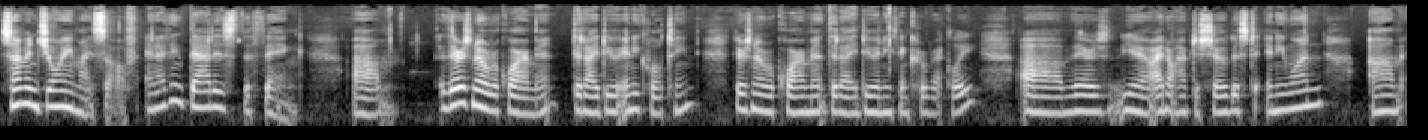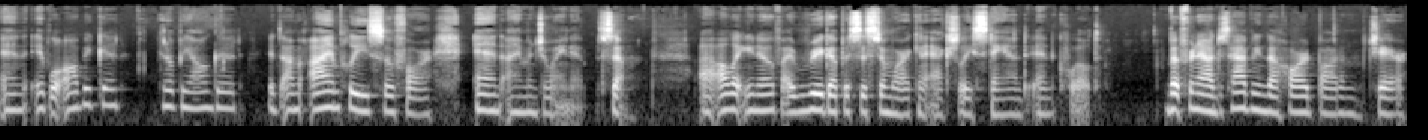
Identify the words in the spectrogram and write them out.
So I'm enjoying myself, and I think that is the thing. Um, there's no requirement that I do any quilting. There's no requirement that I do anything correctly. Um, there's, you know, I don't have to show this to anyone, um, and it will all be good. It'll be all good. It, I'm, I am pleased so far, and I'm enjoying it. So, uh, I'll let you know if I rig up a system where I can actually stand and quilt. But for now, just having the hard bottom chair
